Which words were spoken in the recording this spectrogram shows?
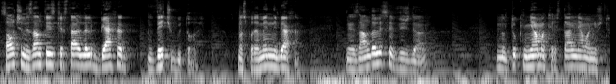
Само, че не знам тези кристали дали бяха вече готови. Но според мен не бяха. Не знам дали се вижда, но тук няма кристали, няма нищо.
